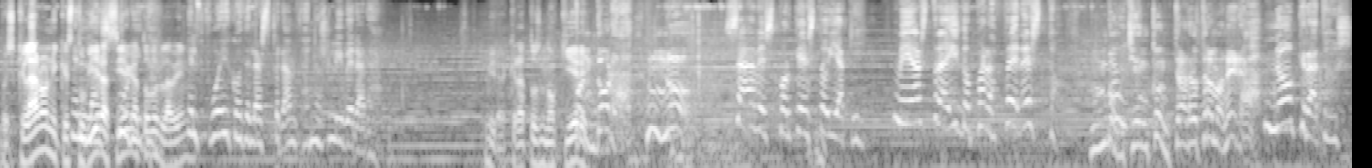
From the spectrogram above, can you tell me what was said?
Pues claro, ni que estuviera ciega, todos la ven. El fuego de la esperanza nos liberará. Mira, Kratos no quiere. ¡Pandora! ¡No! ¿Sabes por qué estoy aquí? Me has traído para hacer esto. Voy a encontrar otra manera. No, Kratos.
